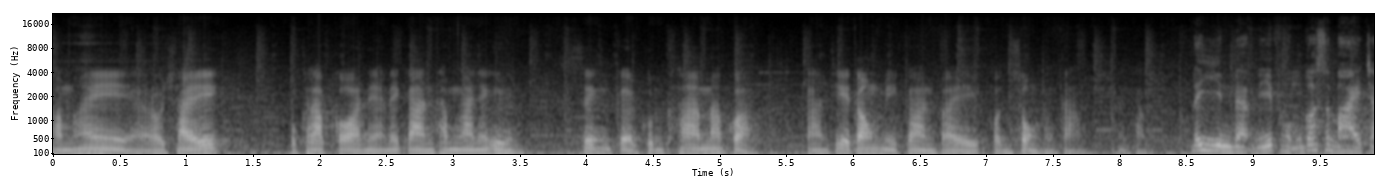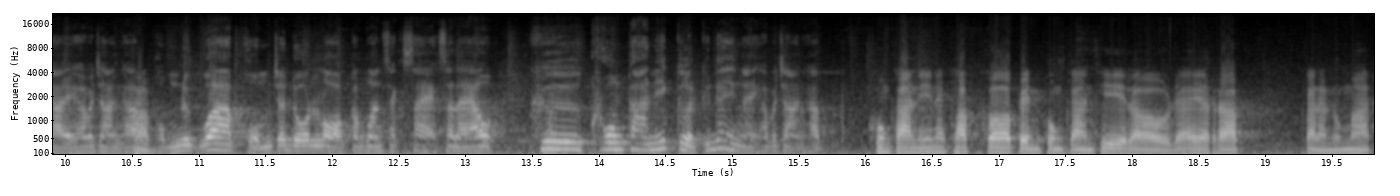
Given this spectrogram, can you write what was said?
ทำให้เราใช้บุคลากรเนี่ยในการทำงานอย่างอื่น ซึ่งเกิดคุณค่ามากกว่าการที่จะต้องมีการไปขนส่งต่างๆนะครับได้ยินแบบนี้ผมก็สบายใจครับอาจารย์ครับครับ ผมนึกว่าผมจะโดนหลอกกลางวันแสกๆซะแล้ว คือโครงการนี้เกิดขึ้นได้ยังไงครับอาจารย์ครับ โครงการนี้นะครับก็เป็นโครงการที่เราได้รับการอนุมัติ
